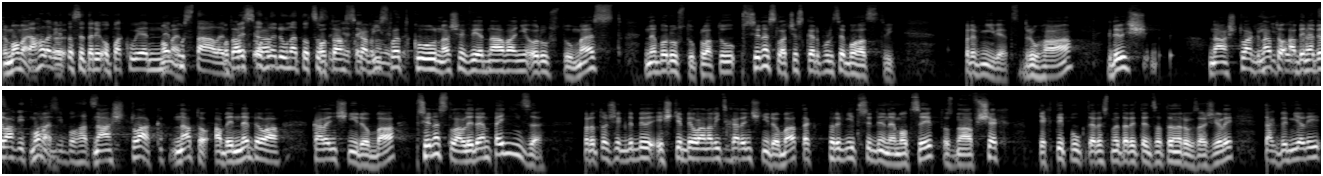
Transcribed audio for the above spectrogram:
No moment, Tahle věta se tady opakuje moment. neustále, otázka, bez ohledu na to, co otázka se děje výsledku našich vyjednávání o růstu mest nebo růstu platu přinesla České republice bohatství. První věc. Druhá, když náš tlak Lidi na to, aby nebyla moment, náš tlak na to, aby nebyla karenční doba, přinesla lidem peníze. Protože kdyby ještě byla navíc karenční doba, tak první tři dny nemoci, to znamená všech těch typů, které jsme tady teď za ten rok zažili, tak by měli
